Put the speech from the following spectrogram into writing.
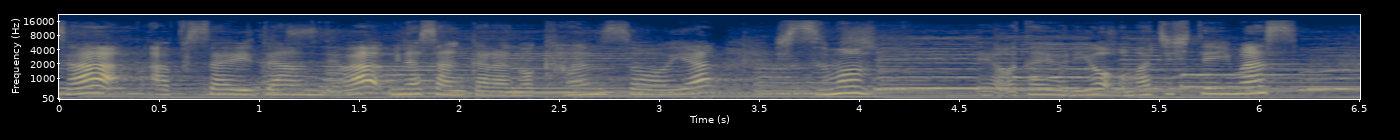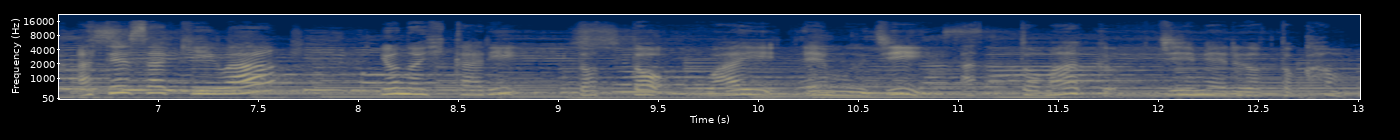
さあアップサイダウンでは皆さんからの感想や質問、えーお便りをお待ちしています宛先は世の光 .ymg アットマーク gmail.com、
